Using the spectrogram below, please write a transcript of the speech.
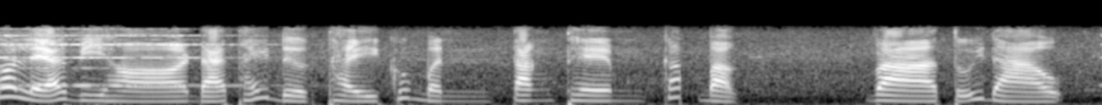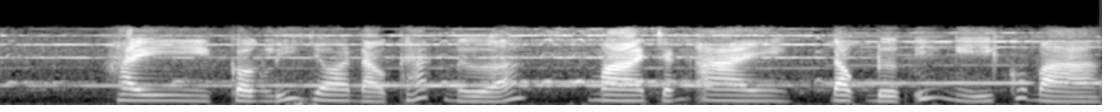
Có lẽ vì họ đã thấy được thầy của mình tăng thêm cấp bậc và tuổi đạo, hay còn lý do nào khác nữa mà chẳng ai đọc được ý nghĩ của bà.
